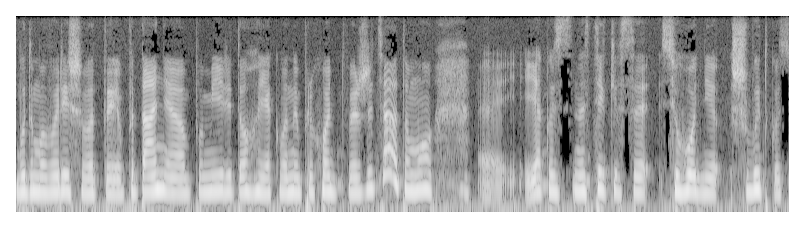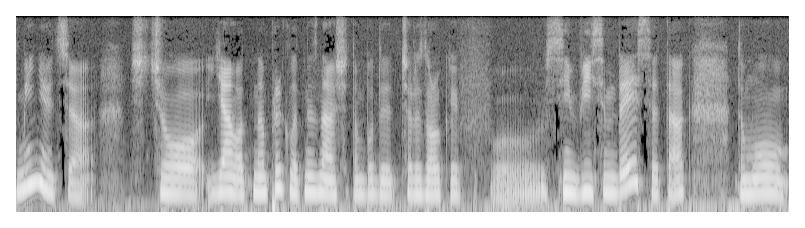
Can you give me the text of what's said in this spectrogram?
будемо вирішувати питання по мірі того, як вони приходять в твоє життя. Тому е, якось настільки все сьогодні швидко змінюється, що я, от, наприклад, не знаю, що там буде через років 7, 8, 10, так тому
